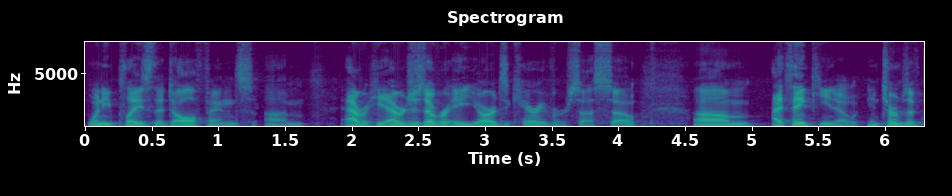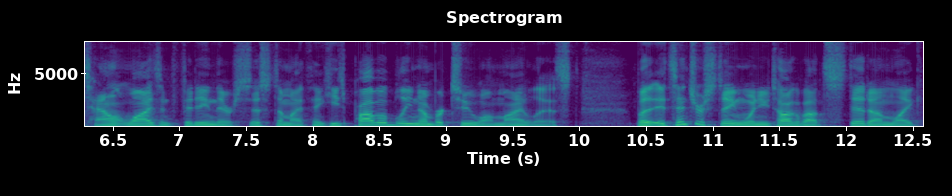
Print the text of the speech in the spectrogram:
when he plays the Dolphins. Um, aver- he averages over eight yards a carry versus us. So um, I think you know, in terms of talent wise and fitting their system, I think he's probably number two on my list. But it's interesting when you talk about Stidham, like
